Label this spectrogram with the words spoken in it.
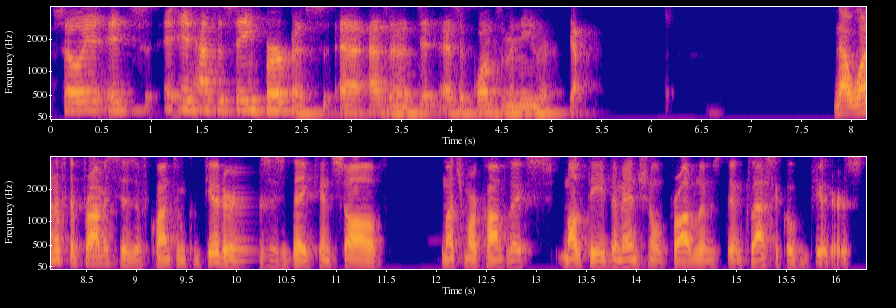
so it, it's it has the same purpose uh, as a as a quantum annealer. Yeah. Now, one of the promises of quantum computers is they can solve much more complex, multi dimensional problems than classical computers.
